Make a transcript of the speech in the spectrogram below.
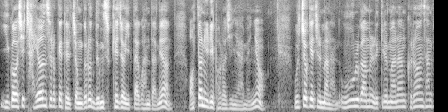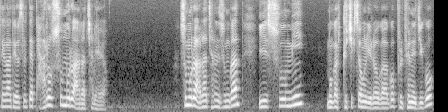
이것이 자연스럽게 될 정도로 능숙해져 있다고 한다면 어떤 일이 벌어지냐 하면요. 울적해질 만한 우울감을 느낄 만한 그런 상태가 되었을 때 바로 숨으로 알아차려요. 숨으로 알아차리는 순간 이 숨이 뭔가 규칙성을 잃어가고 불편해지고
